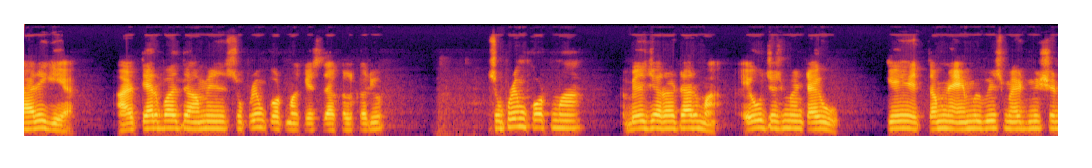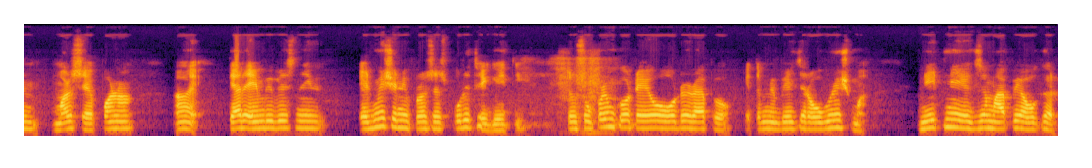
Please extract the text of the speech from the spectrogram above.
હારી ગયા. ત્યારબાદ અમે સુપ્રીમ કોર્ટમાં કેસ દાખલ કર્યો. સુપ્રીમ કોર્ટમાં બે હજાર અઢારમાં એવું જજમેન્ટ આવ્યું કે તમને એમબીબીએસમાં એડમિશન મળશે, પણ ત્યારે એમબીબીએસની એડમિશનની પ્રોસેસ પૂરી થઈ ગઈ હતી. તો સુપ્રીમ કોર્ટે એવો ઓર્ડર આપ્યો કે તમને બે હજાર ઓગણીસમાં નીટની એક્ઝામ આપ્યા વગર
